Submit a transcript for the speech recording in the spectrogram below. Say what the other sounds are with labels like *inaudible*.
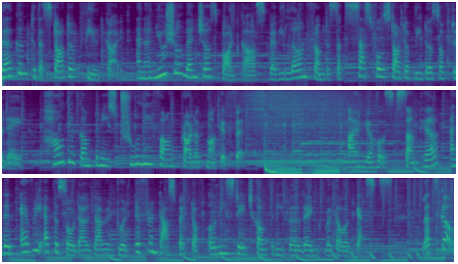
Welcome to the Startup Field Guide, an unusual ventures podcast where we learn from the successful startup leaders of today how their companies truly found product market fit. I'm your host, Sandhya, and in every episode, I'll dive into a different aspect of early stage company building with our guests. Let's go!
